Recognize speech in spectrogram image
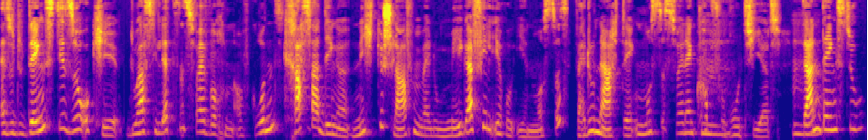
also du denkst dir so, okay, du hast die letzten zwei Wochen aufgrund krasser Dinge nicht geschlafen, weil du mega viel eruieren musstest, weil du nachdenken musstest, weil dein Kopf mhm. rotiert. Mhm. Dann denkst du,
